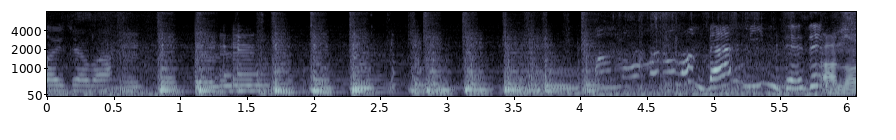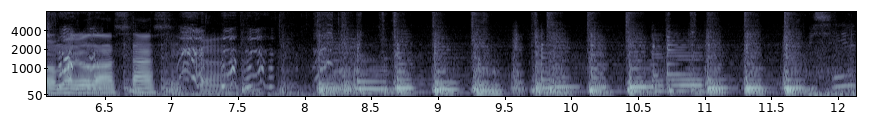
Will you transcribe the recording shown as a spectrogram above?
Acaba? Anormal olan ben miyim dede? Anormal olan sensin şu an. Bir şey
